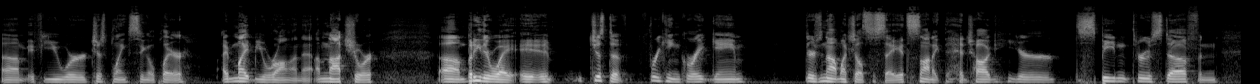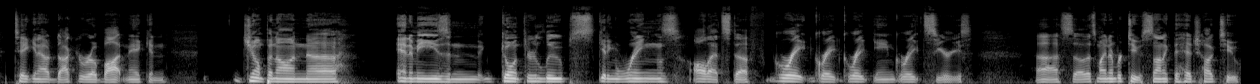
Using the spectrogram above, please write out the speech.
Um, if you were just playing single player, I might be wrong on that. I'm not sure. Um, but either way, it, it, just a freaking great game. There's not much else to say. It's Sonic the Hedgehog. You're speeding through stuff and taking out Doctor Robotnik and jumping on uh, enemies and going through loops, getting rings, all that stuff. Great, great, great game, great series. Uh, so that's my number two, Sonic the Hedgehog 2.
